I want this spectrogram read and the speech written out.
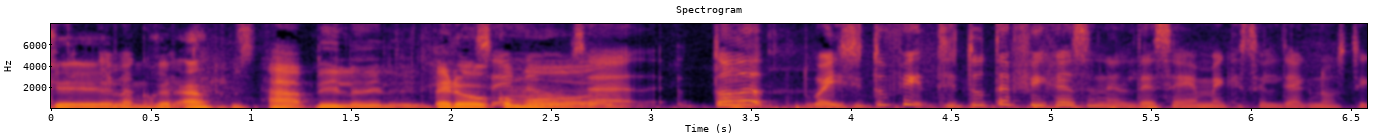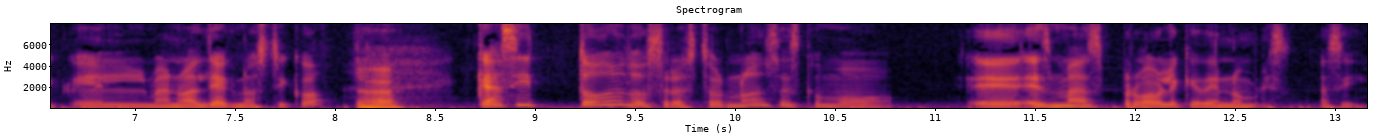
que iba la a mujer. Ah, pues, Ah, dilo, dilo, dilo. pero Sí, como no, o sea, todo, güey, si tú, fi- si tú te fijas en el DSM, que es el diagnóstico, el manual diagnóstico, ajá, casi todos los trastornos es como, eh, es más probable que den nombres, así.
